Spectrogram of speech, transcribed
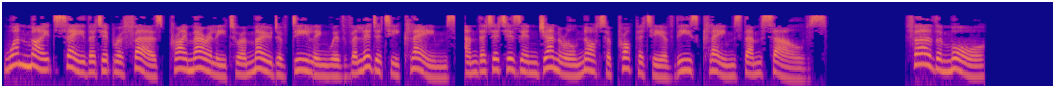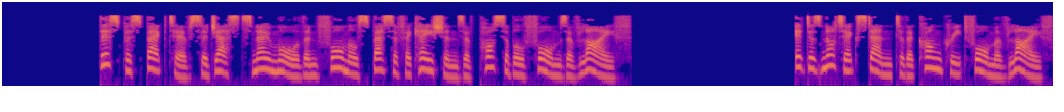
One might say that it refers primarily to a mode of dealing with validity claims, and that it is in general not a property of these claims themselves. Furthermore, this perspective suggests no more than formal specifications of possible forms of life. It does not extend to the concrete form of life,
